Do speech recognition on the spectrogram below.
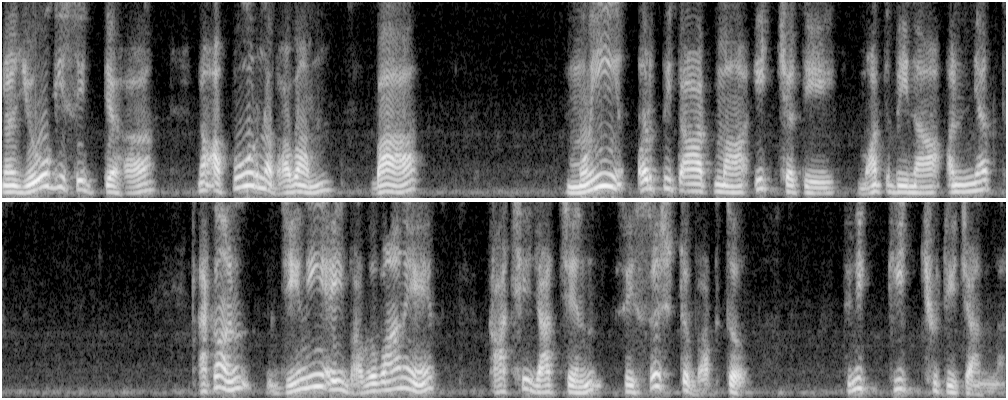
না যোগী সিদ্ধ না অপূর্ণ ভবম বা মই অর্পিতাত্মা ইচ্ছতি মত বিনা অন্যত এখন যিনি এই ভগবানের কাছে যাচ্ছেন সেই শ্রেষ্ঠ ভক্ত তিনি কিচ্ছুটি চান না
